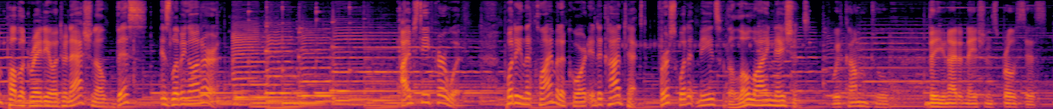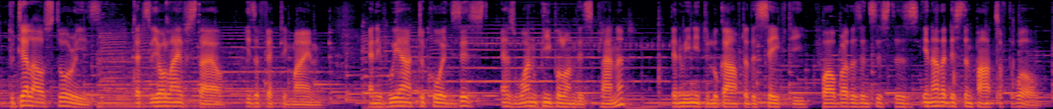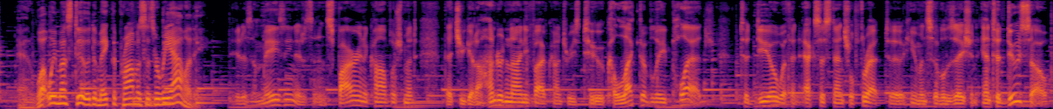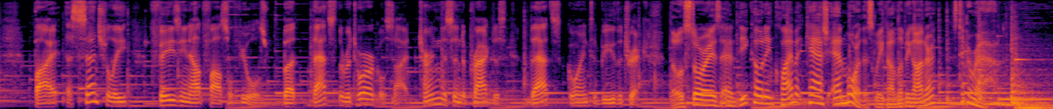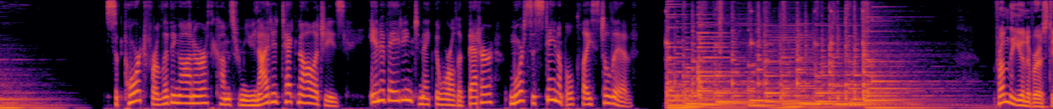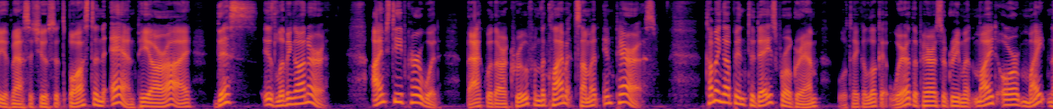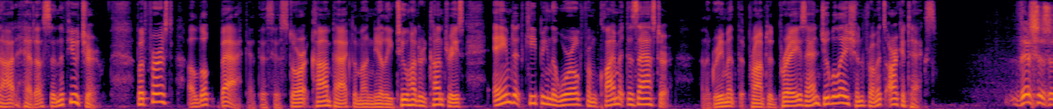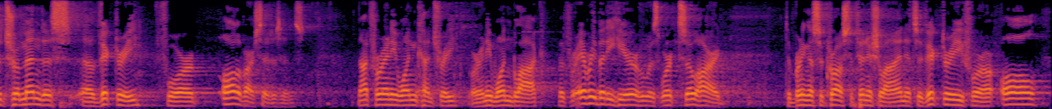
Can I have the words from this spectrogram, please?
From Public Radio International, this is Living on Earth. I'm Steve Curwood, putting the Climate Accord into context. First, what it means for the low lying nations. We've come to the United Nations process to tell our stories that your lifestyle is affecting mine. And if we are to coexist as one people on this planet, then we need to look after the safety for our brothers and sisters in other distant parts of the world. And what we must do to make the promises a reality. It is amazing. It is an inspiring accomplishment that you get 195 countries to collectively pledge to deal with an existential threat to human civilization and to do so by essentially phasing out fossil fuels. But that's the rhetorical side. Turning this into practice, that's going to be the trick. Those stories and decoding climate cash and more this week on Living on Earth. Stick around. Support for Living on Earth comes from United Technologies, innovating to make the world a better, more sustainable place to live. From the University of Massachusetts Boston and PRI, this is Living on Earth. I'm Steve Curwood, back with our crew from the Climate Summit in Paris. Coming up in today's program, we'll take a look at where the Paris Agreement might or might not head us in the future. But first, a look back at this historic compact among nearly 200 countries aimed at keeping the world from climate disaster, an agreement that prompted praise and jubilation from its architects. This is a tremendous uh, victory for all of our citizens, not for any one country or any one bloc, but for everybody here who has worked so hard to bring us across the finish line. It's a victory for all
